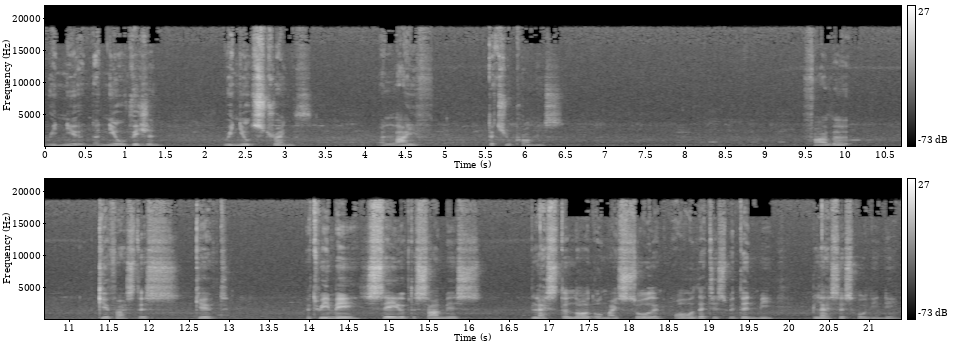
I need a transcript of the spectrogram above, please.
renewed, a new vision renewed strength, a life that you promise. Father, give us this gift that we may say with the psalmist, Bless the Lord, O my soul, and all that is within me. Bless his holy name.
